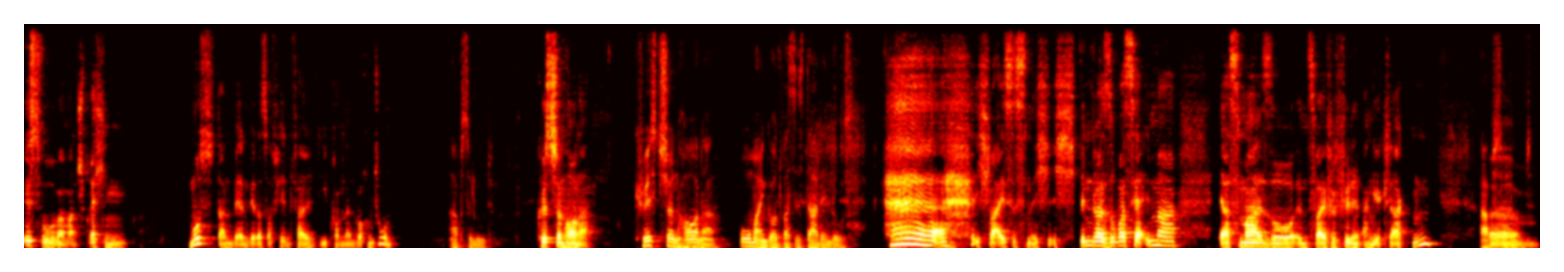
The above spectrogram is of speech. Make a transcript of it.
ist, worüber man sprechen muss, dann werden wir das auf jeden Fall die kommenden Wochen tun. Absolut. Christian Horner. Christian Horner. Oh mein Gott, was ist da denn los? Ich weiß es nicht. Ich bin bei sowas ja immer erstmal so im Zweifel für den Angeklagten. Absolut. Ähm,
